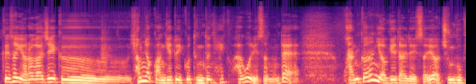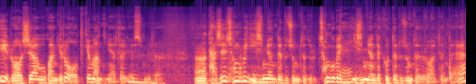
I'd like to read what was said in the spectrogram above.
그래서 여러 가지 그 협력 관계도 있고 등등 해- 하고 있었는데, 관건은 여기에 달려 있어요. 중국이 러시아하고 관계를 어떻게 만드냐에 달려 있습니다. 어, 다시 1920년대로 좀 되돌, 1920년대 그때로 좀 되돌아갈 텐데,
